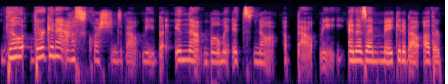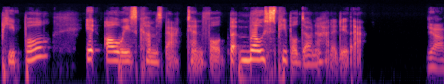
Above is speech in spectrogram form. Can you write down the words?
they'll they're going to ask questions about me but in that moment it's not about me. And as i make it about other people it always comes back tenfold but most people don't know how to do that. Yeah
